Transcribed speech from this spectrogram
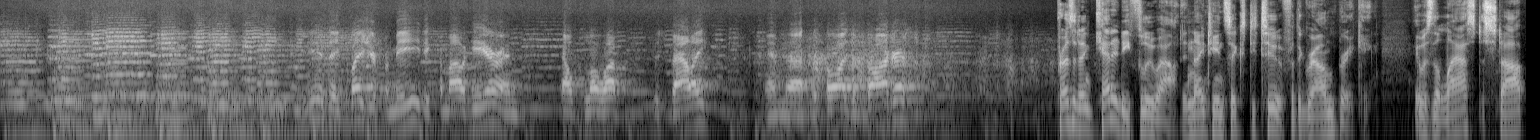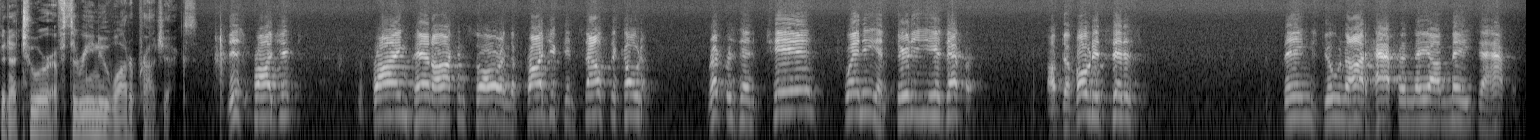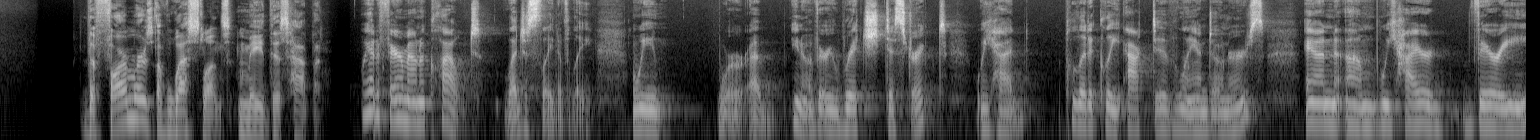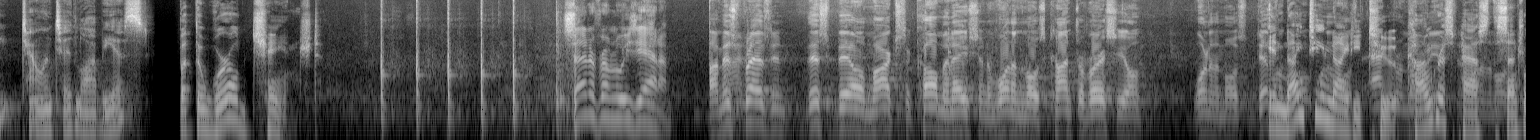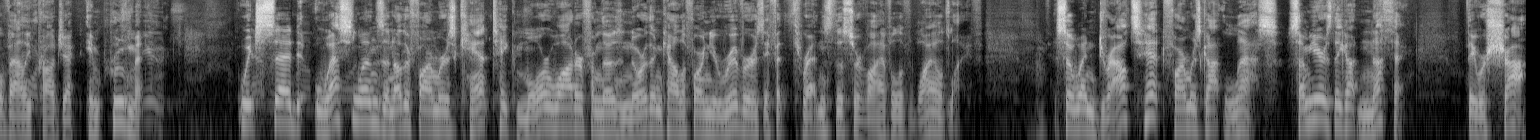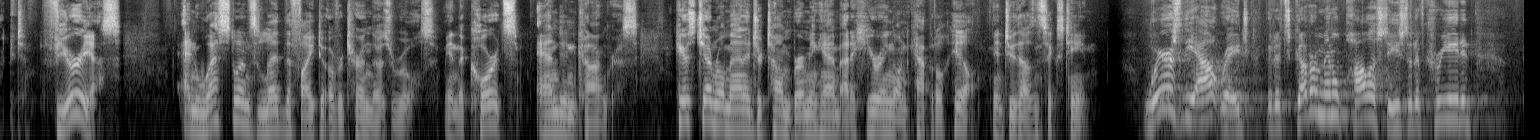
It is a pleasure for me to come out here and help blow up this valley and uh, the cause of progress President Kennedy flew out in 1962 for the groundbreaking. It was the last stop in a tour of three new water projects. This project, the Frying Pan, Arkansas, and the project in South Dakota represent 10, 20, and 30 years' effort of devoted citizens. Things do not happen, they are made to happen. The farmers of Westlands made this happen. We had a fair amount of clout legislatively. We were a, you know, a very rich district. We had politically active landowners, and um, we hired very talented lobbyists. But the world changed. Senator from Louisiana. Uh, Mr. President, this bill marks the culmination of one of the most controversial, one of the most In 1992, Congress passed the Central Valley Project Improvement Act, which said Westlands and other farmers can't take more water from those Northern California rivers if it threatens the survival of wildlife. So when droughts hit, farmers got less. Some years they got nothing. They were shocked, furious. And Westlands led the fight to overturn those rules in the courts and in Congress. Here's General Manager Tom Birmingham at a hearing on Capitol Hill in 2016. Where's the outrage that it's governmental policies that have created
